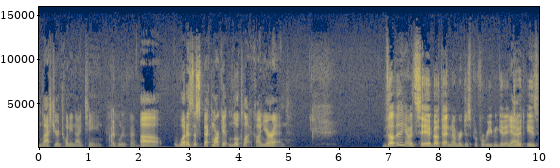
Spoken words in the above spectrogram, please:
last year in 2019. i believe that Uh, what does the spec market look like on your end? The other thing I would say about that number, just before we even get into Yeah. it, is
